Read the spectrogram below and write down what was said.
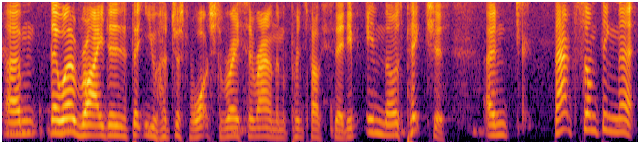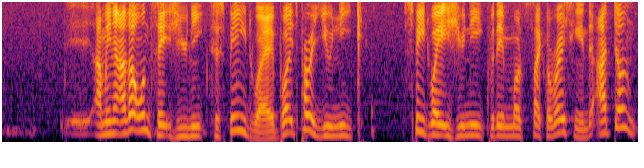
um, there were riders that you had just watched race around them at Principality Stadium in those pictures, and that's something that I mean, I don't want to say it's unique to Speedway, but it's probably unique. Speedway is unique within motorcycle racing. And I don't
